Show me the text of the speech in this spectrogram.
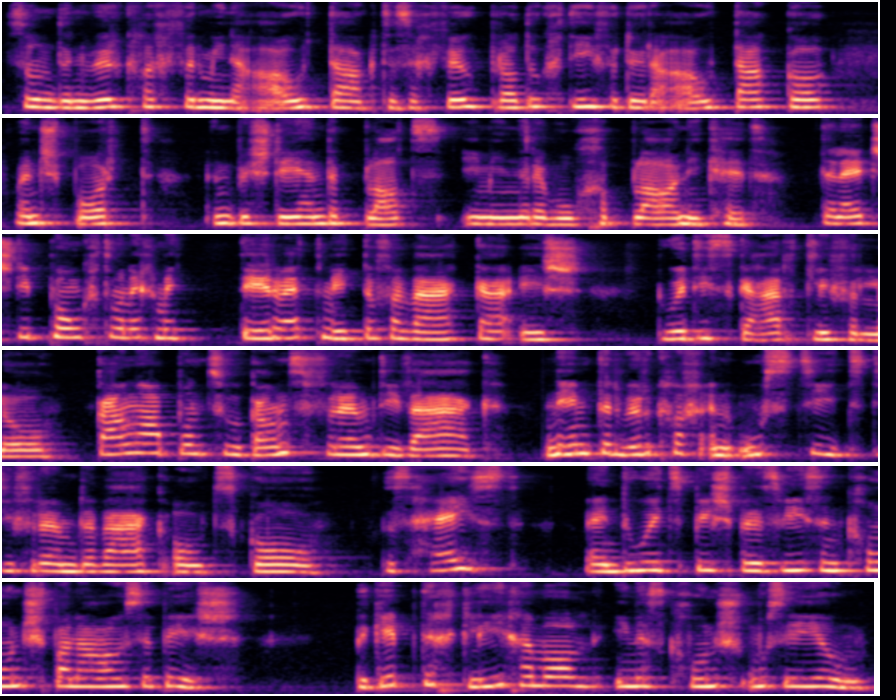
sondern wirklich für meinen Alltag, dass ich viel produktiver durch den Alltag gehe, wenn Sport einen bestehenden Platz in meiner Wochenplanung hat. Der letzte Punkt, den ich mit dir mit auf den Weg geben ist, du dein Gärtchen verlassen. Gang ab und zu ganz fremde Wege. Nimm dir wirklich eine Auszeit, die fremden Weg auch zu gehen. Das heisst, wenn du jetzt beispielsweise in Kunstbanause bist, begib dich gleich einmal in ein Kunstmuseum.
